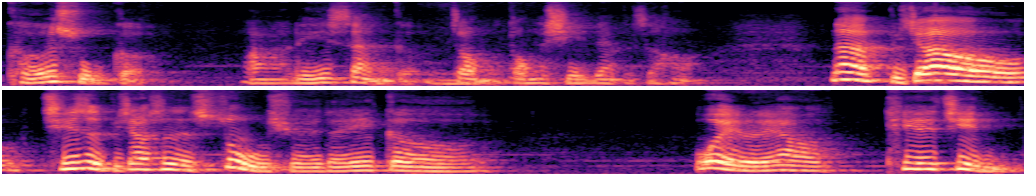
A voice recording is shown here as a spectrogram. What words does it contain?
可数个啊、离散个这种东西这样子哈。那比较其实比较是数学的一个，为了要贴近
